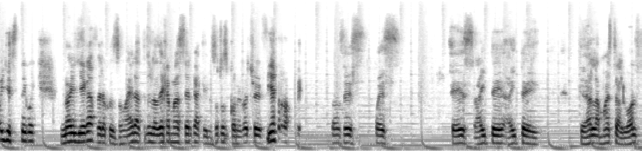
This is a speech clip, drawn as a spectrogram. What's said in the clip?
Oye, este güey no llega, pero con su madera 3 la deja más cerca que nosotros con el 8 de fierro. Entonces, pues, es, ahí, te, ahí te, te da la muestra al golf,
